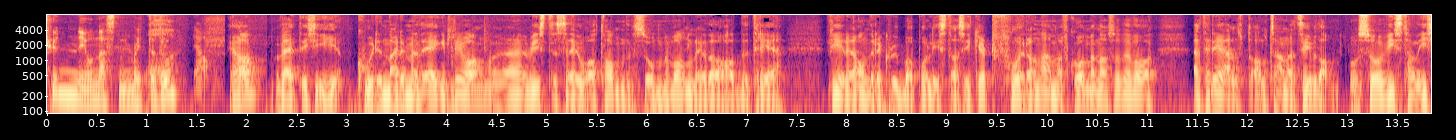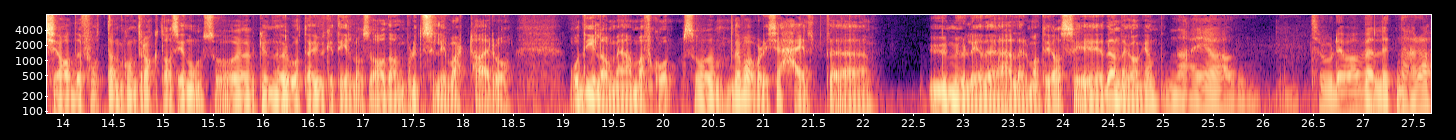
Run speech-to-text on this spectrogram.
kunne jo nesten blitt det, Trond. Ja. Ja, vet ikke i hvor nærme det egentlig var. Det viste seg jo at han som vanlig da hadde tre-fire andre klubber på lista sikkert foran MFK, men altså det var et reelt alternativ, da. Og så hvis han ikke hadde fått den kontrakta si nå, så kunne det gått ei uke til, og så hadde han plutselig vært her og, og deala med MFK. Så det var vel ikke helt uh, umulig det heller, Mathias, i denne gangen. Nei, jeg tror det var veldig nære.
